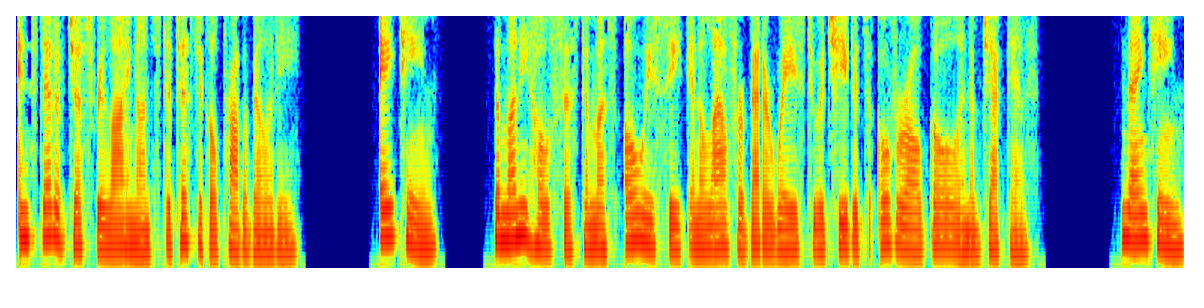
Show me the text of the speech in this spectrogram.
instead of just relying on statistical probability. 18. The money whole system must always seek and allow for better ways to achieve its overall goal and objective. 19.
